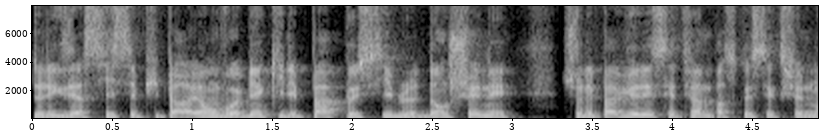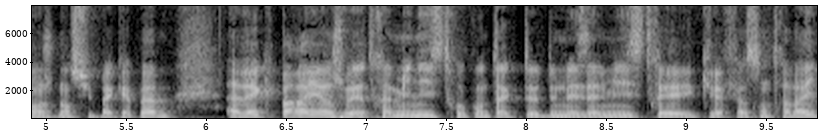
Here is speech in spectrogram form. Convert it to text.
de l'exercice. Et puis par ailleurs, on voit bien qu'il n'est pas possible d'enchaîner. Je n'ai pas violé cette femme parce que sexuellement, je n'en suis pas capable. Avec par ailleurs, je vais être un ministre au contact de mes administrés qui va faire son travail.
